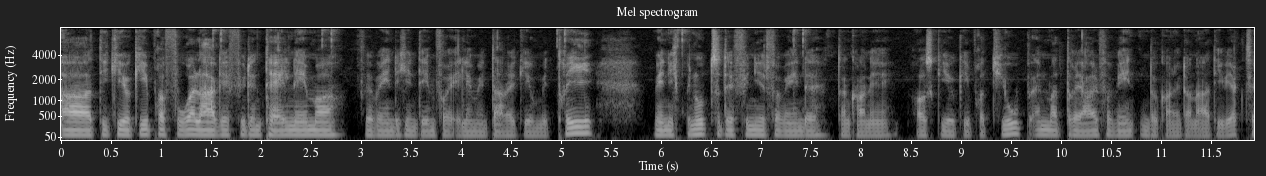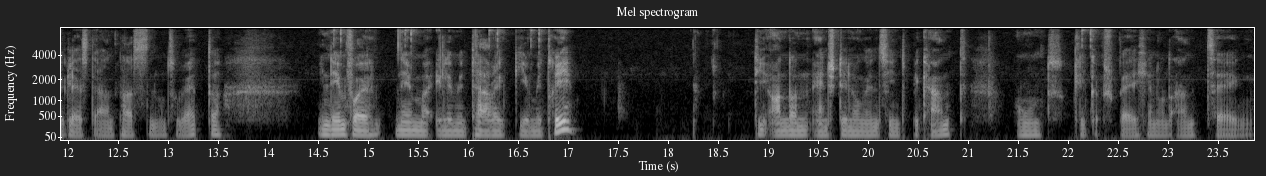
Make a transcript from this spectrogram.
Äh, die GeoGebra-Vorlage für den Teilnehmer verwende ich in dem Fall elementare Geometrie. Wenn ich benutzerdefiniert verwende, dann kann ich aus GeoGebra Tube ein Material verwenden. Da kann ich dann auch die Werkzeugleiste anpassen und so weiter. In dem Fall nehmen wir elementare Geometrie. Die anderen Einstellungen sind bekannt und klick auf Speichern und Anzeigen.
